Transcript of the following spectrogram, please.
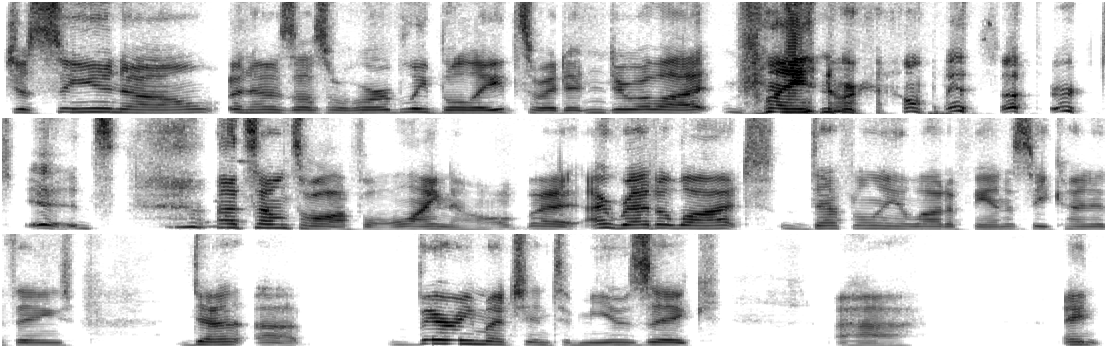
just so you know, and I was also horribly bullied, so I didn't do a lot playing around with other kids. That sounds awful, I know, but I read a lot, definitely a lot of fantasy kind of things. De- uh, very much into music. Uh, and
